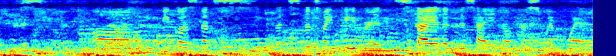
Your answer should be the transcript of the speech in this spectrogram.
piece. Um, kaya ng design of a swimwear.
